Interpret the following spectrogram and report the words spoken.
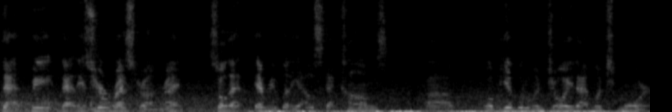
that be that is your restaurant, right? So that everybody else that comes uh, will be able to enjoy that much more.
